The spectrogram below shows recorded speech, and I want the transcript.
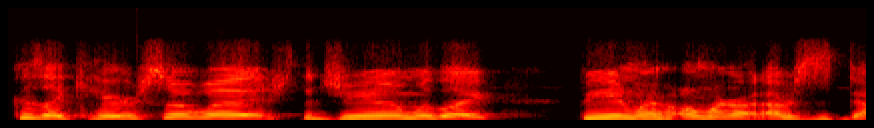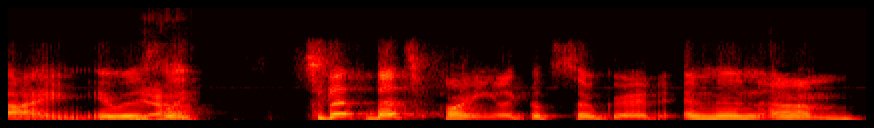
because I care so much, the gym would like be in my. Oh my god, I was just dying. It was Yeah. like, so that that's funny. Like that's so good. And then um,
